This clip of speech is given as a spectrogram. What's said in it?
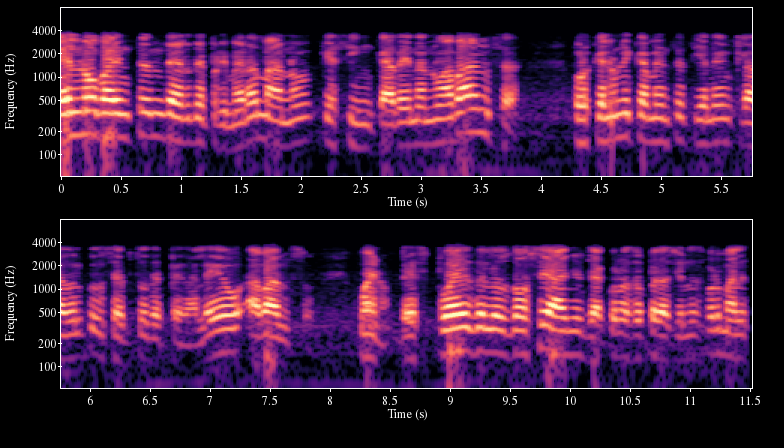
Él no va a entender de primera mano que sin cadena no avanza, porque él únicamente tiene anclado el concepto de pedaleo, avanzo. Bueno, después de los 12 años, ya con las operaciones formales,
